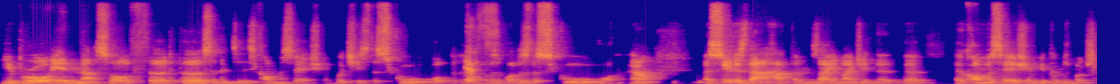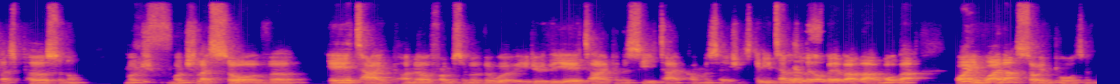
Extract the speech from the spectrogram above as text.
You brought in that sort of third person into this conversation, which is the school. What, does, yes. what, does, what does the school want? Now, as soon as that happens, I imagine that the, the conversation becomes much less personal, much yes. much less sort of uh, A type. I know from some of the work that you do, the A type and the C type conversations. Can you tell yes. us a little bit about that and what that why why that's so important?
